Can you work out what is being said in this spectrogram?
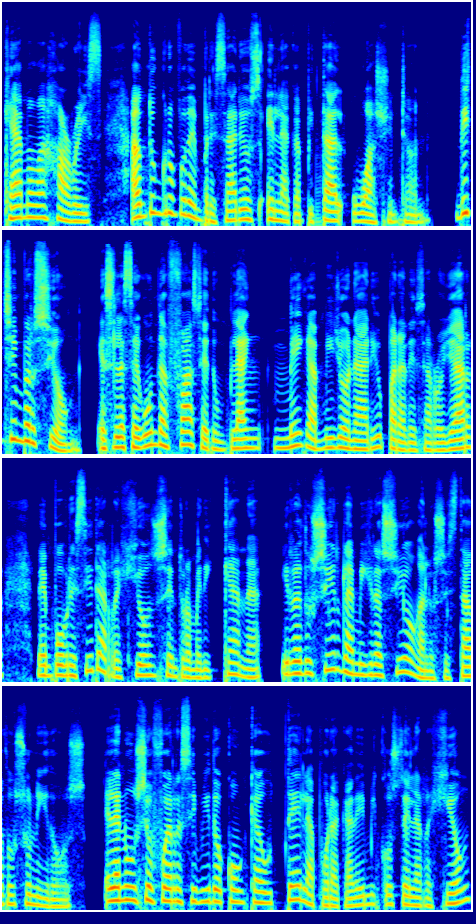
Kamala Harris ante un grupo de empresarios en la capital, Washington. Dicha inversión es la segunda fase de un plan mega millonario para desarrollar la empobrecida región centroamericana y reducir la migración a los Estados Unidos. El anuncio fue recibido con cautela por académicos de la región,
